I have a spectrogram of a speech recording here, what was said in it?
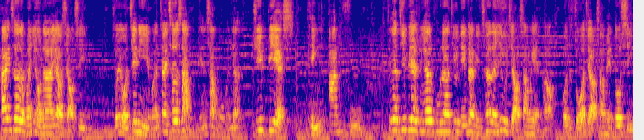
开车的朋友呢，要小心，所以我建议你们在车上连上我们的 GPS 平安符。这个 GPS 平安符呢，就连在你车的右脚上面啊，或者左脚上面都行，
